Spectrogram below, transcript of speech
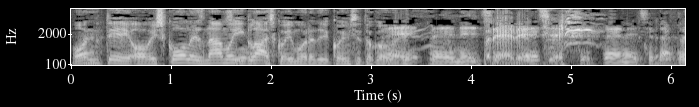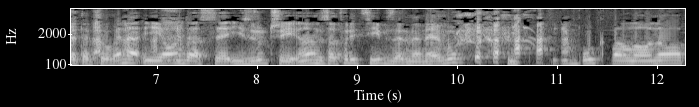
on te ovaj, škole znamo i glas koji mora da, kojim se to govori. Pre, preneće. Preneće. Preneće, da, to je ta čuvena i onda se izruči, onda se otvori cipzar na nebu i, i bukvalno ono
